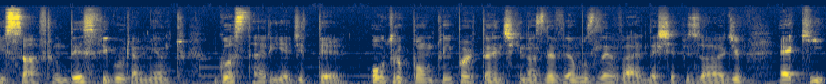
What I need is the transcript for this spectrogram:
que sofre um desfiguramento gostaria de ter. Outro ponto importante que nós devemos levar deste episódio é que,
